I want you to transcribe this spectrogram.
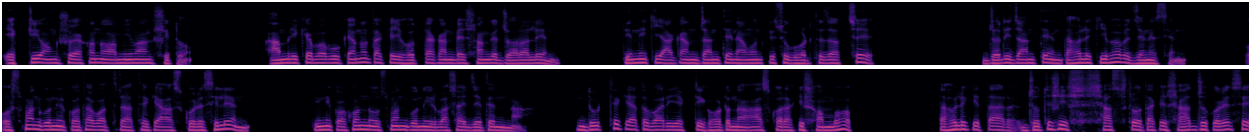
একটি অংশ এখনও অমীমাংসিত। আমেরিকাবাবু কেন তাকে এই হত্যাকাণ্ডের সঙ্গে জড়ালেন? তিনি কি আগাম জানতেন এমন কিছু ঘটতে যাচ্ছে? যদি জানতেন তাহলে কীভাবে জেনেছেন? ওসমান গনির কথাবার্তা থেকে আঁচ করেছিলেন? তিনি কখনো ওসমান গনির বাসায় যেতেন না। দূর থেকে এতবারই একটি ঘটনা আঁচ করা কি সম্ভব? তাহলে কি তার জ্যোতিষী শাস্ত্র তাকে সাহায্য করেছে?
